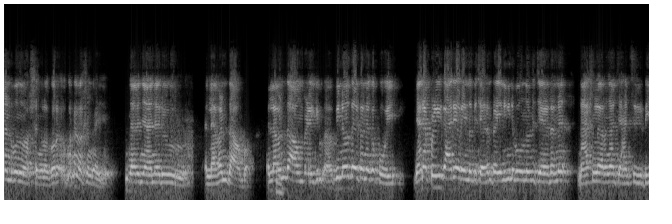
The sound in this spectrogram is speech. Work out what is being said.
രണ്ടു മൂന്ന് വർഷങ്ങൾ കുറെ കുറെ വർഷം കഴിഞ്ഞു. എന്നാലും ഞാനൊരു ലെവൻത് ആവുമ്പോ ലെവൻത് ആവുമ്പോഴേക്കും വിനോദേട്ടനൊക്കെ പോയി. ഞാൻ അപ്പോഴും ഈ കാര്യം അറിയുന്നുണ്ട്. ചേട്ടൻ ട്രെയിനിങ്ങിന് പോകുന്നുണ്ട്. ചേട്ടന് നാഷണൽ ഇറങ്ങാൻ ചാൻസ് കിട്ടി.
